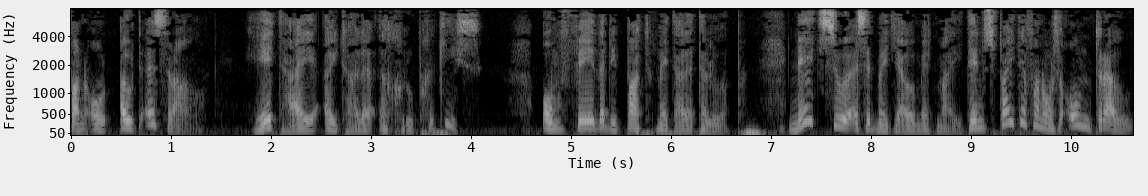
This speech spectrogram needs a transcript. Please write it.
van oud Israel, het hy uit hulle 'n groep gekies om verder die pad met hulle te loop. Net so is dit met jou en met my. Ten spyte van ons ontrou,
